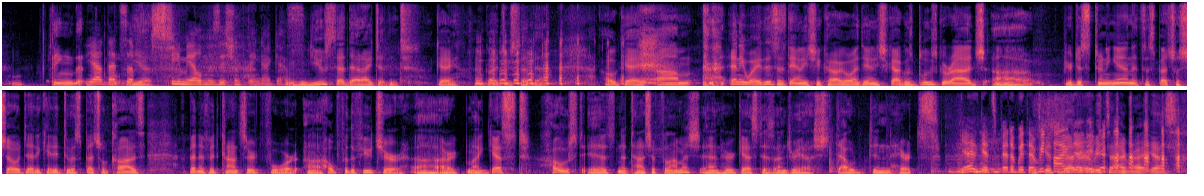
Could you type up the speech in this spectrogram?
thing that. Yeah, that's a yes. female musician thing, I guess. You said that. I didn't. Okay. I'm glad you said that. Okay. Um, anyway, this is Danny Chicago and Danny Chicago's Blues Garage. Uh, if you're just tuning in, it's a special show dedicated to a special cause, a benefit concert for uh, Hope for the Future. Uh, our, my guest host is Natasha Flamish, and her guest is Andrea Staudenherz. Yeah, it gets better with every it gets time. better every time, right? Yes.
